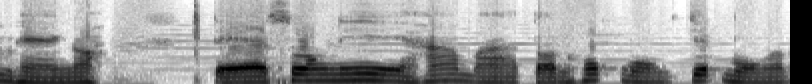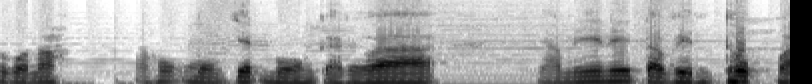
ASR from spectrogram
มแหงเนาะแต่ช่วงนี้ห้ามมาตอน6โมง7โมงแล้วทุกคนเนาะ ถ้า6โมง7โมงก็ถือว่ายามนี้นี่ตะเวนตกไว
